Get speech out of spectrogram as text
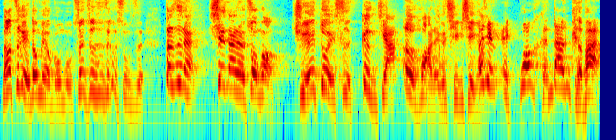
然后这个也都没有公布，所以就是这个数字。但是呢，现在的状况绝对是更加恶化的一个情形，而且，哎，光恒大很可怕。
